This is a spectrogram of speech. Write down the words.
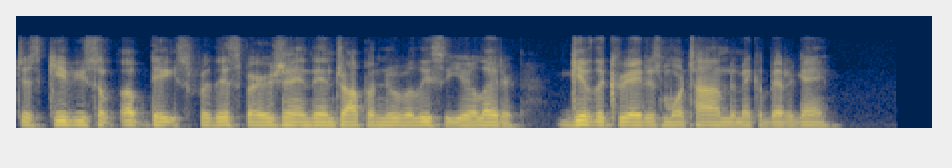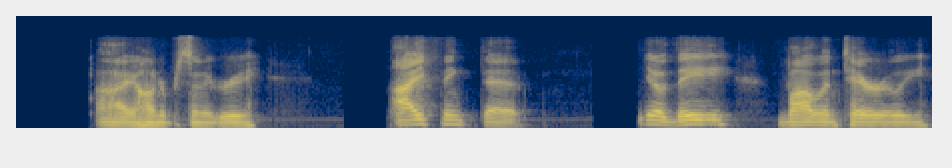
just give you some updates for this version, and then drop a new release a year later. Give the creators more time to make a better game. I 100% agree. I think that, you know, they voluntarily,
